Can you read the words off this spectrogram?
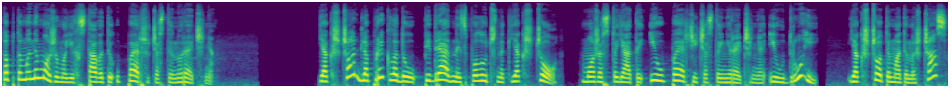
Тобто ми не можемо їх ставити у першу частину речення. Якщо, для прикладу, підрядний сполучник якщо може стояти і у першій частині речення, і у другій, якщо ти матимеш час,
